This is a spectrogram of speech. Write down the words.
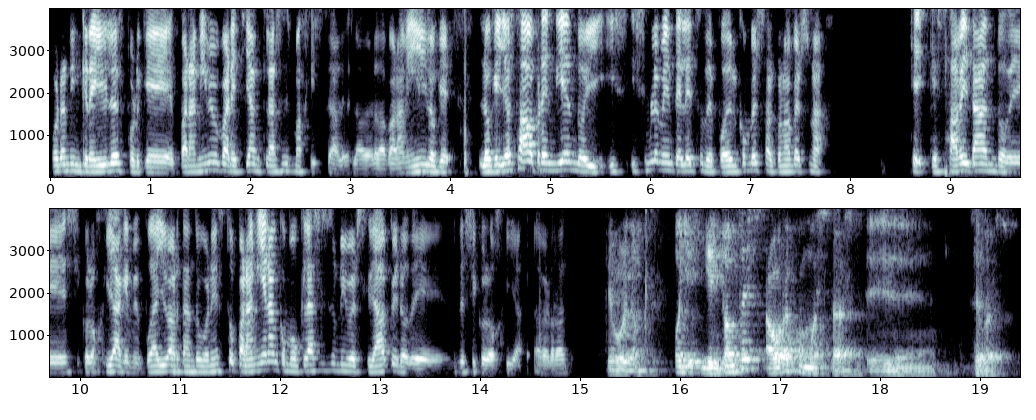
Fueron, increíbles porque para mí me parecían clases magistrales, la verdad. Para mí lo que, lo que yo estaba aprendiendo y, simplemente el hecho de poder conversar con una persona que, sabe tanto de psicología, que me puede ayudar tanto con esto, para mí eran como clases de universidad, pero de, psicología, la verdad. Qué bueno. Oye, y entonces, ¿ahora cómo estás, eh, Sebas?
